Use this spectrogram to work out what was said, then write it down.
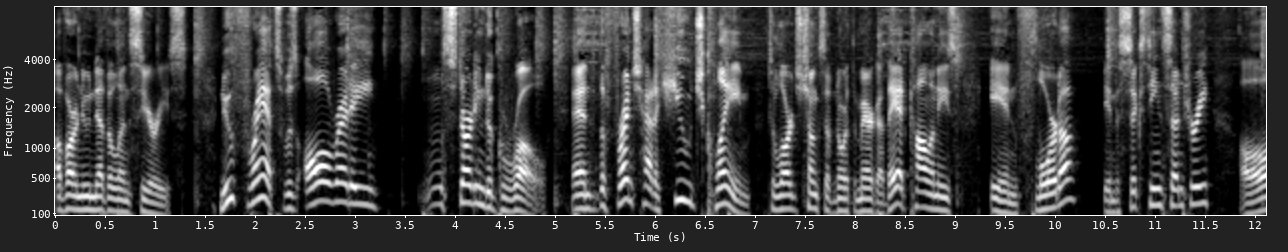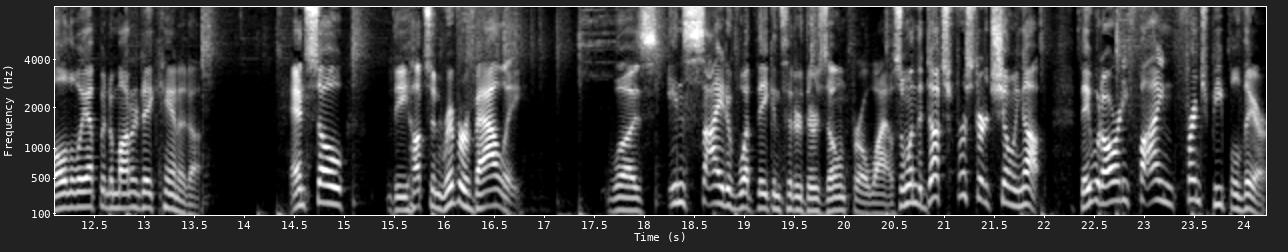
of our New Netherlands series, New France was already mm, starting to grow, and the French had a huge claim to large chunks of North America. They had colonies in Florida in the 16th century, all the way up into modern day Canada. And so the Hudson River Valley was inside of what they considered their zone for a while. So when the Dutch first started showing up, they would already find French people there,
